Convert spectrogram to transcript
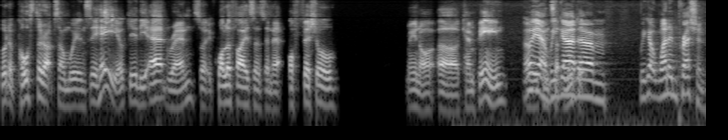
put a poster up somewhere and say, "Hey, okay, the ad ran, so it qualifies as an official, you know, uh, campaign." Oh yeah, we got um, we got one impression.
